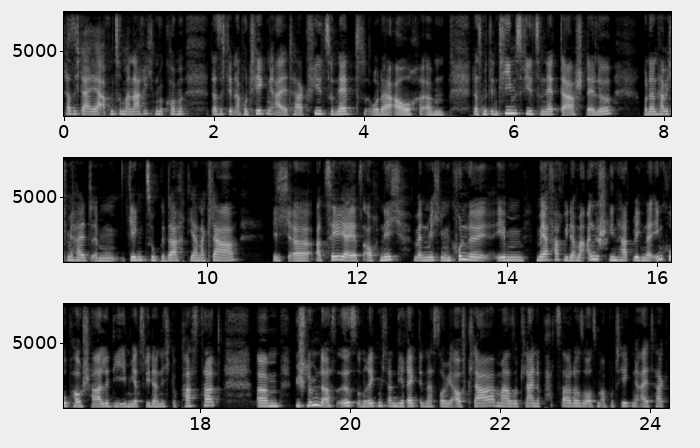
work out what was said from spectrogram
dass ich da ja ab und zu mal Nachrichten bekomme, dass ich den Apothekenalltag viel zu nett oder auch ähm, das mit den Teams viel zu nett darstelle. Und dann habe ich mir halt im Gegenzug gedacht, ja, na klar, ich äh, erzähle ja jetzt auch nicht, wenn mich ein Kunde eben mehrfach wieder mal angeschrien hat wegen der Inko-Pauschale, die ihm jetzt wieder nicht gepasst hat, ähm, wie schlimm das ist und regt mich dann direkt in der Story auf. Klar, mal so kleine Patzer oder so aus dem Apothekenalltag,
